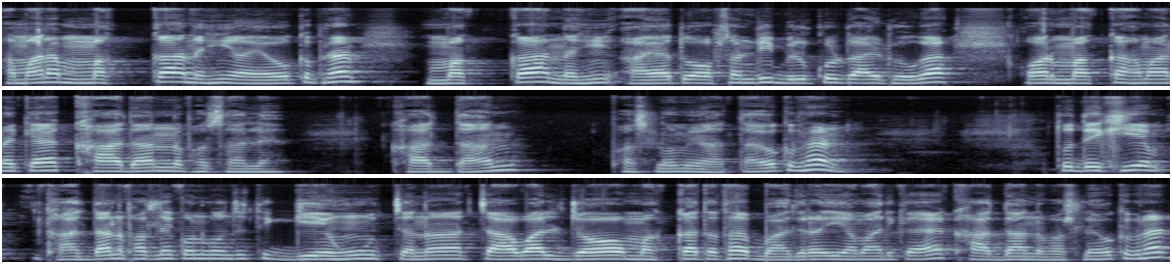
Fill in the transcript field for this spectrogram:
हमारा मक्का नहीं आया। ओके फ्रेंड मक्का नहीं आया तो ऑप्शन डी बिल्कुल राइट होगा। और मक्का हमारा क्या है? खाद्यान्न फ़सल है। खाद्यान्न फ़सलों में आता है। ओके फ्रेंड तो देखिए, खाद्यान्न फ़सलें कौन कौन सी थी? गेहूँ, चना, चावल, जौ, मक्का तथा बाजरा, ये हमारी क्या है? खाद्यान्न फ़सलें। ओके फ्रेंड,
